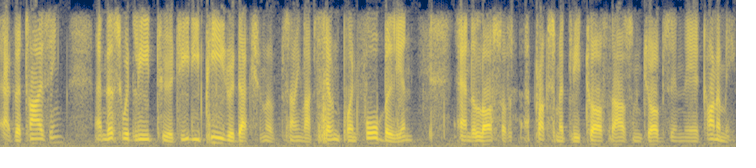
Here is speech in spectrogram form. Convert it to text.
advertising and this would lead to a GDP reduction of something like 7.4 billion and a loss of approximately 12,000 jobs in the economy.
